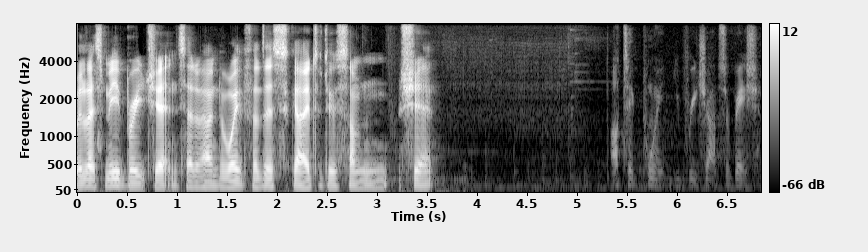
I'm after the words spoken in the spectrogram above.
It lets me breach it instead of having to wait for this guy to do some shit. I'll take point. You breach observation.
